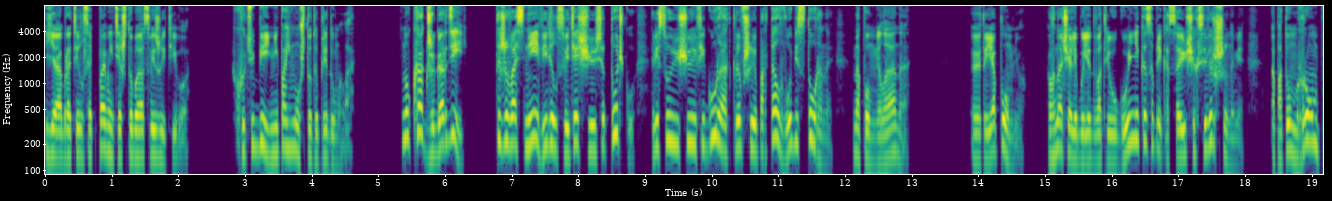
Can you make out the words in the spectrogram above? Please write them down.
Я обратился к памяти, чтобы освежить его. «Хоть убей, не пойму, что ты придумала». «Ну как же, Гордей? Ты же во сне видел светящуюся точку, рисующую фигуры, открывшие портал в обе стороны», — напомнила она. «Это я помню. Вначале были два треугольника, соприкасающихся вершинами, а потом ромб,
